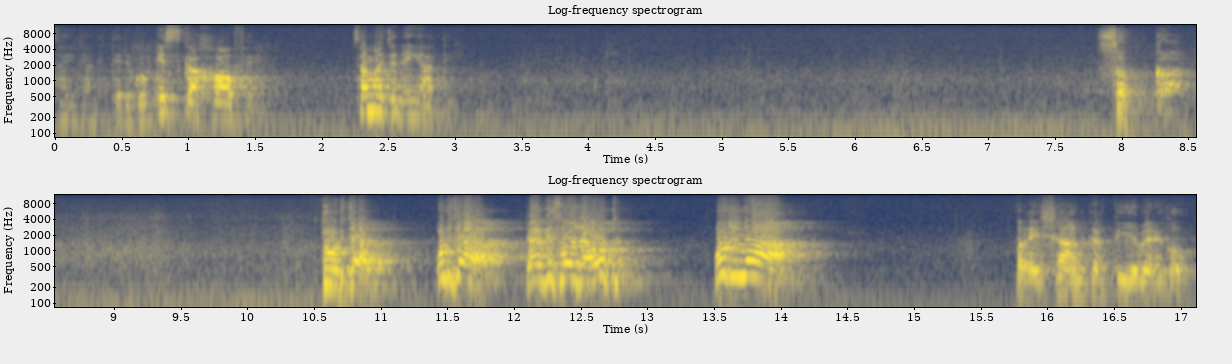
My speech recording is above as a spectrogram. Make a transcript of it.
سائی جانے تیرے کو کس کا خوف ہے؟ سمجھ نہیں آتی۔ سب کا۔ تو اٹھ جا اٹھ جا جا کے سو جا اٹھ۔ اٹھنا۔ پریشان کرتی ہے میرے کو۔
